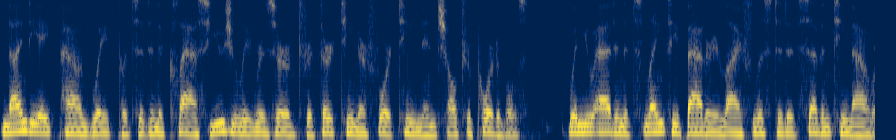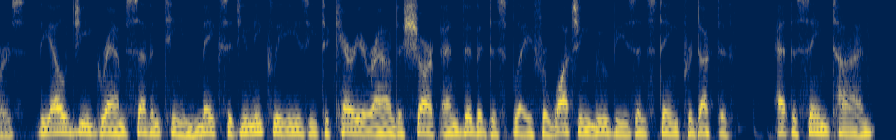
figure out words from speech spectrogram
98 pound weight puts it in a class usually reserved for 13 or 14 inch ultra portables. When you add in its lengthy battery life listed at 17 hours, the LG Gram 17 makes it uniquely easy to carry around a sharp and vivid display for watching movies and staying productive. At the same time,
